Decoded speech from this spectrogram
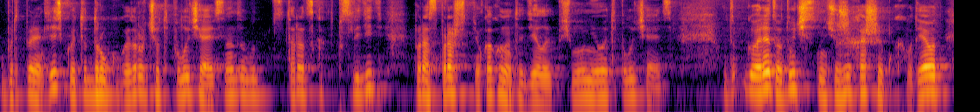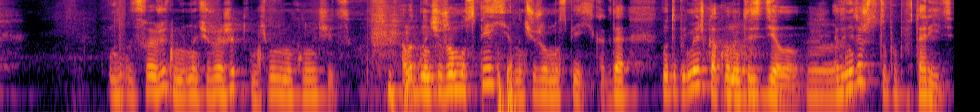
у предпринимателя есть какой-то друг, у которого что-то получается, надо вот стараться как-то последить, спрашивать его, как он это делает, почему у него это получается. Вот, говорят, вот учатся на чужих ошибках. Вот я вот в свою жизнь на чужой ошибке ничему не мог научиться. А вот на чужом успехе, на чужом успехе, когда, ну, ты понимаешь, как он это сделал, это не то, что тупо повторить.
